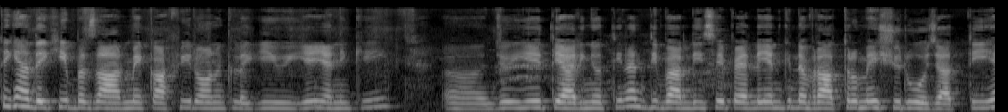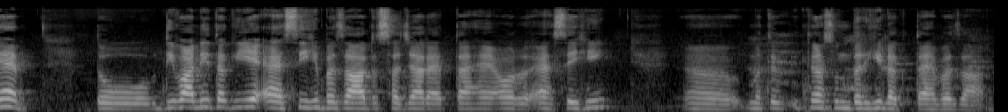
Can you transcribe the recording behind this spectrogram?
तो यहाँ देखिए बाज़ार में काफ़ी रौनक लगी हुई है यानी कि जो ये तैयारियाँ होती है ना दिवाली से पहले यानी कि नवरात्रों में शुरू हो जाती है। तो दिवाली तक ये ऐसे ही बाज़ार सजा रहता है और ऐसे ही आ, मतलब इतना सुंदर ही लगता है बाज़ार।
